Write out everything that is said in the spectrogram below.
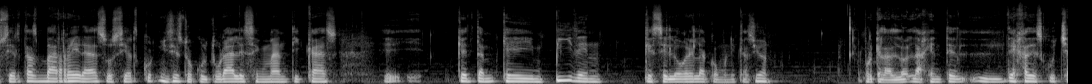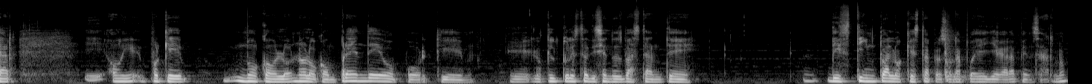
ciertas barreras, o ciertas, insisto, culturales, semánticas, eh, que, que impiden que se logre la comunicación porque la, gente deja de escuchar eh, porque no, lo, comprende o porque eh, lo que tú le estás diciendo es bastante distinto a lo que esta persona puede llegar a pensar, ¿no?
